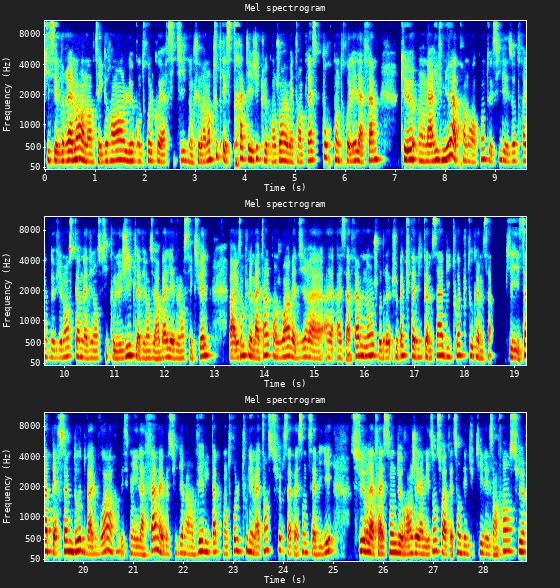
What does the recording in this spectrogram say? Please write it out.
Puis c'est vraiment en intégrant le contrôle coercitif. Donc c'est vraiment toutes les stratégies que le conjoint va mettre en place pour contrôler la femme que on arrive mieux à prendre en compte aussi les autres actes de violence comme la violence psychologique, la violence verbale, la violence sexuelle. Par exemple, le matin, le conjoint va dire à, à sa femme non, je voudrais, je veux pas que tu t'habilles comme ça, habille-toi plutôt comme ça. Puis ça, personne d'autre va le voir. Mais la femme, elle va subir un véritable contrôle tous les matins sur sa façon de s'habiller, sur la façon de ranger la maison, sur la façon d'éduquer les enfants, sur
